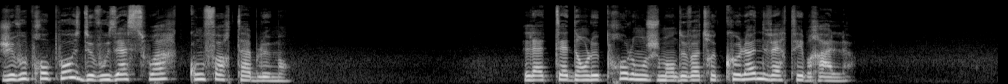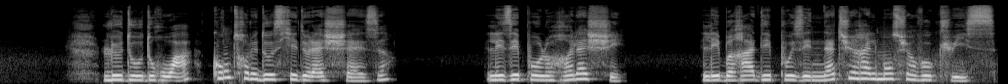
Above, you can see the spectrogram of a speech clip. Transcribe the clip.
je vous propose de vous asseoir confortablement. La tête dans le prolongement de votre colonne vertébrale. Le dos droit contre le dossier de la chaise. Les épaules relâchées. Les bras déposés naturellement sur vos cuisses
